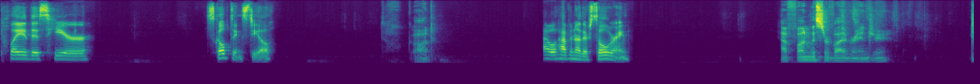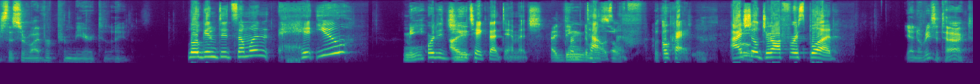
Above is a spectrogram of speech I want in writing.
play this here. Sculpting Steel. Oh, God. I will have another Sol Ring. Have fun with Survivor, Andrew. It's the Survivor premiere tonight. Logan, did someone hit you me? or did you I- take that damage? I dinged Talisman. myself with Okay. talisman. I Oh. shall draw first blood. Yeah, nobody's attacked.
